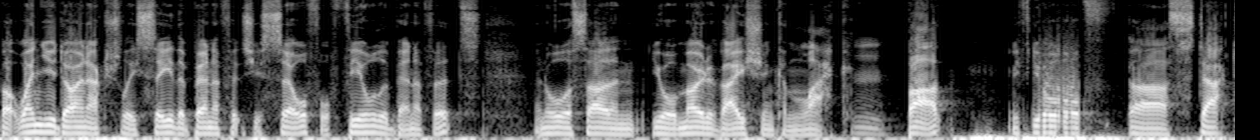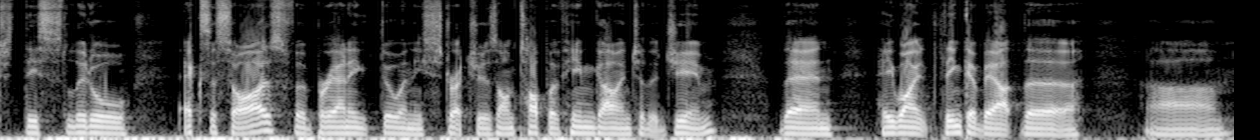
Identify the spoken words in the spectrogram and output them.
But when you don't actually see the benefits yourself or feel the benefits, and all of a sudden your motivation can lack. But if you've uh, stacked this little exercise for Brownie doing these stretches on top of him going to the gym, then he won't think about the um,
